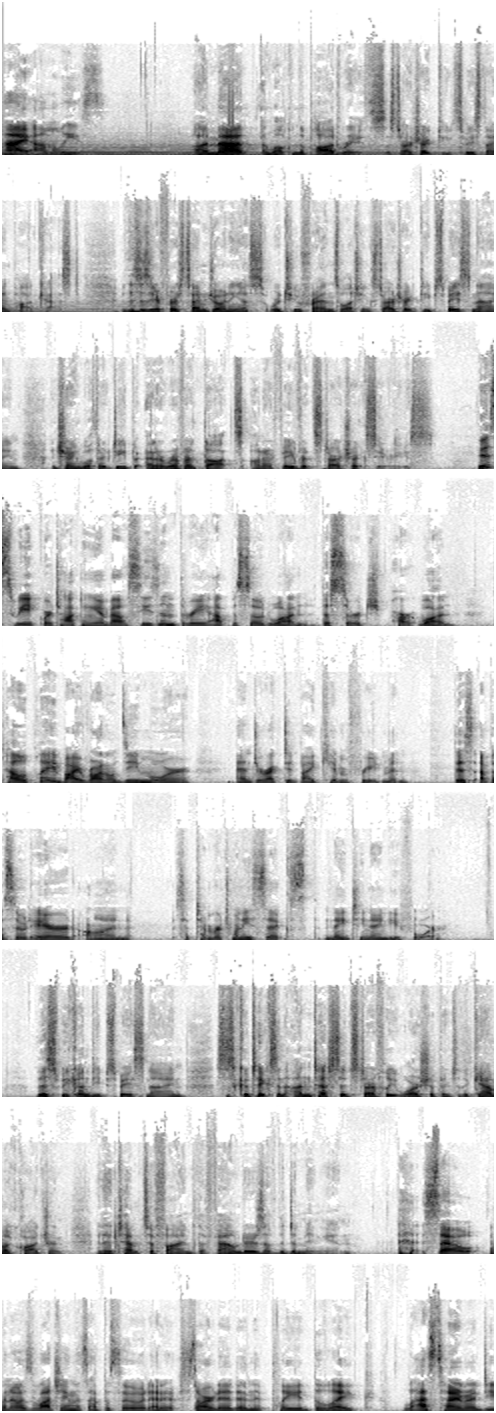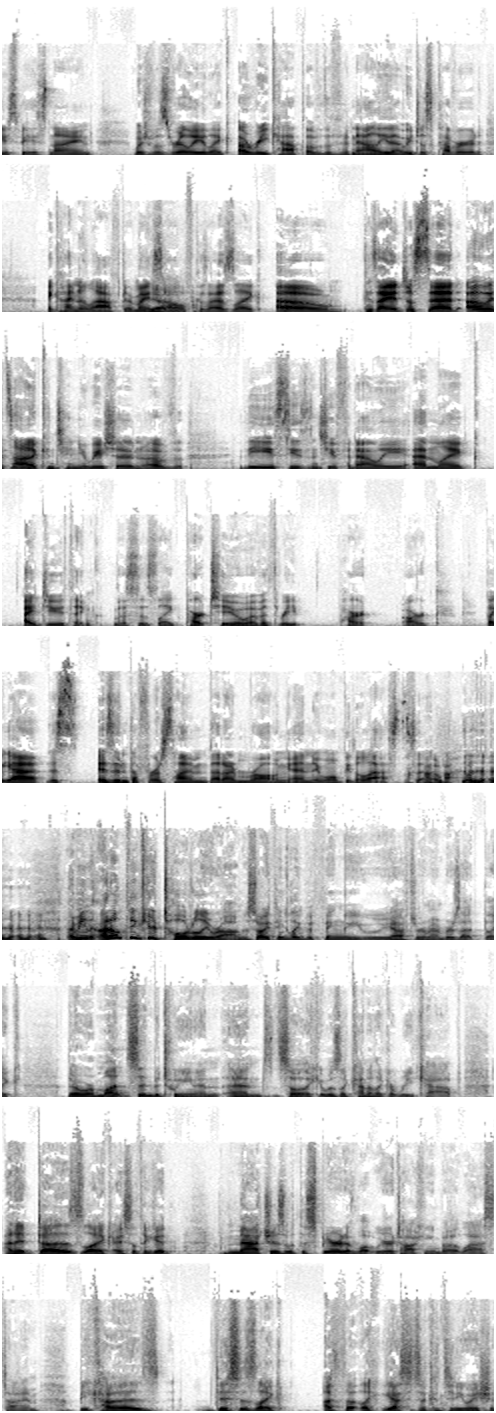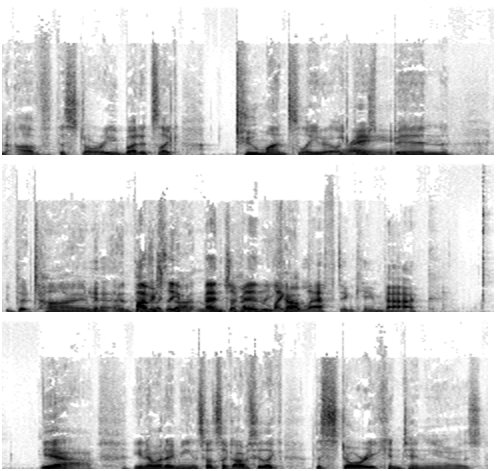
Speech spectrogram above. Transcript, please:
Hi, I'm Elise. I'm Matt, and welcome to Pod Wraiths, a Star Trek Deep Space Nine podcast. If this is your first time joining us, we're two friends watching Star Trek Deep Space Nine and sharing both our deep and irreverent thoughts on our favorite Star Trek series. This week we're talking about Season 3, Episode 1, The Search, Part 1, teleplay by Ronald D. Moore and directed by Kim Friedman. This episode aired on September 26th, 1994. This week on Deep Space Nine, Sisko takes an untested Starfleet warship into the Gamma Quadrant in an attempt to find the founders of the Dominion. So, when I was watching this episode and it started and it played the like last time on Deep Space Nine, which was really like a recap of the finale that we just covered, I kind of laughed at myself because I was like, oh, because I had just said, oh, it's not a continuation of the season two finale. And like, I do think this is like part two of a three part arc. But yeah, this isn't the first time that I'm wrong, and it won't be the last. So, I mean, I don't think you're totally wrong. So I think like the thing we, have to remember is that like there were months in between, and and so like it was like kind of like a recap, and it does like I still think it matches with the spirit of what we were talking about last time because this is like a th- like yes, it's a continuation of the story, but it's like two months later. Like Right. there's been the time and, yeah. and things obviously like that. and, like, Benjamin like recap- left and came back. Yeah. You know what I mean? So it's like obviously like the story continues,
